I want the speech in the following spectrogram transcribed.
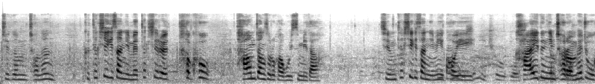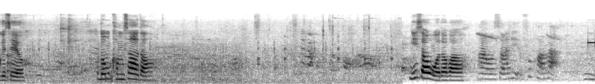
지금 저는 그 택시 기사님의 택시를 타고 다음 장소로 가고 있습니다. 지금 택시 기사님이 거의 가이드님처럼 해주고 계세요. 너무 감사하다. 你找我的吧？啊，我扫你付款码。嗯，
